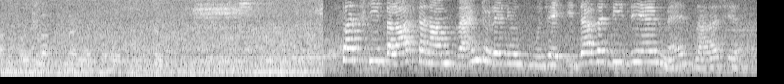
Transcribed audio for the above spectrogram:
ऑफ़िस चलो सच की तलाश का नाम क्राइम टुडे न्यूज़ मुझे इजाज़त दीजिए मैं जारा शेख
